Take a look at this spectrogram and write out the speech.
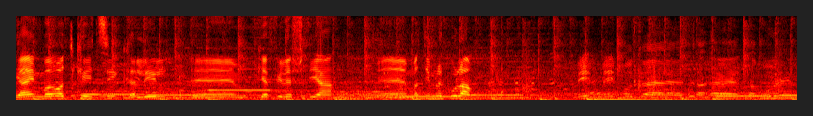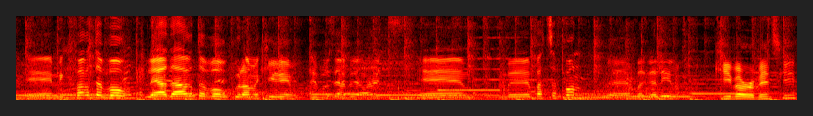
יין מאוד קיצי, קליל, כיפי לשתייה, מתאים לכולם. מאיפה זה תבור? מכפר תבור, ליד ההר תבור, כולם מכירים. איפה זה בארץ? בצפון, בגליל. Kiva Rabinsky.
